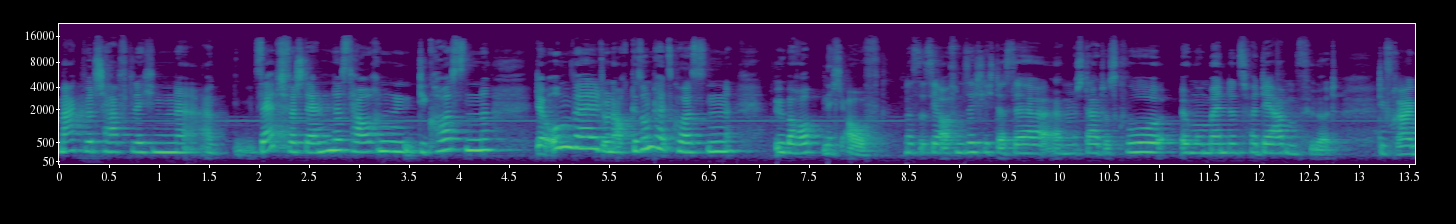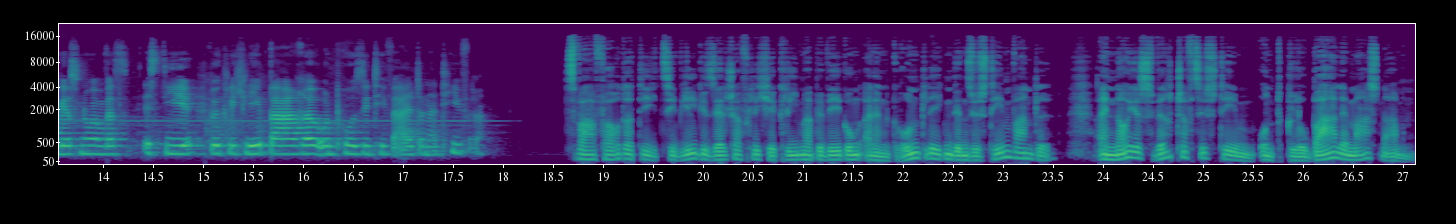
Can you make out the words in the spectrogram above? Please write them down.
marktwirtschaftlichen äh, Selbstverständnis tauchen die Kosten der Umwelt und auch Gesundheitskosten überhaupt nicht auf. Es ist ja offensichtlich, dass der ähm, Status quo im Moment ins Verderben führt. Die Frage ist nur, was ist die wirklich lebbare und positive Alternative? Zwar fordert die zivilgesellschaftliche Klimabewegung einen grundlegenden Systemwandel, ein neues Wirtschaftssystem und globale Maßnahmen.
